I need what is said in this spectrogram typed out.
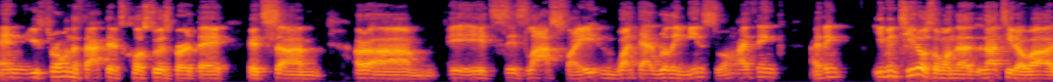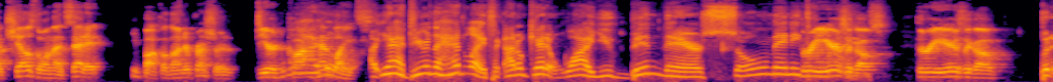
and you throw in the fact that it's close to his birthday. It's um, uh, um, it's his last fight, and what that really means to him. I think. I think even Tito's the one that not Tito. Uh, Chael's the one that said it. He buckled under pressure. Deer caught headlights. Uh, yeah, deer in the headlights. Like I don't get it. Why you've been there so many three times. years ago. Three years ago. But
